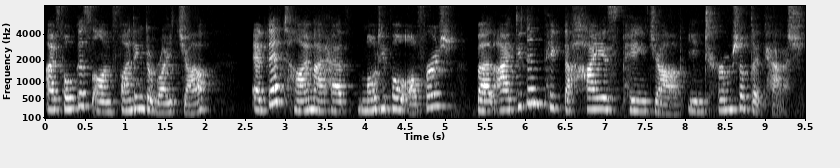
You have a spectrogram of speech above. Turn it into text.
I focused on finding the right job. At that time, I had multiple offers, but I didn't pick the highest paying job in terms of the cash.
